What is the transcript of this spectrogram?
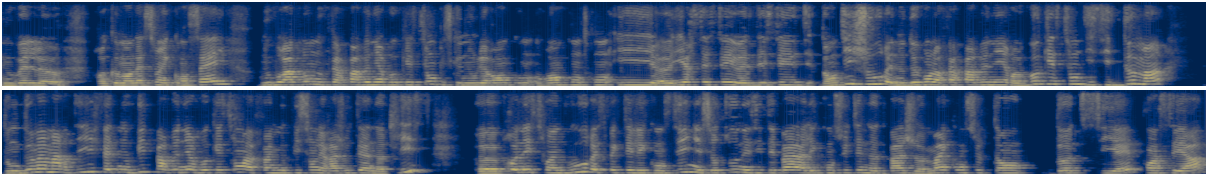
nouvelles euh, recommandations et conseils. Nous vous rappelons de nous faire parvenir vos questions puisque nous les rencontrons IRCC et ESDC dans 10 jours et nous devons leur faire parvenir vos questions d'ici demain. Donc demain mardi, faites-nous vite parvenir vos questions afin que nous puissions les rajouter à notre liste. Euh, prenez soin de vous, respectez les consignes et surtout n'hésitez pas à aller consulter notre page My Consultant .ca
